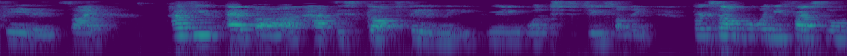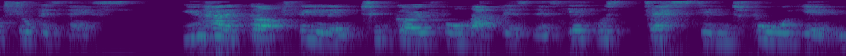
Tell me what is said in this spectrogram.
feelings. Like, have you ever had this gut feeling that you really wanted to do something? For example, when you first launched your business, you had a gut feeling to go for that business. It was destined for you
